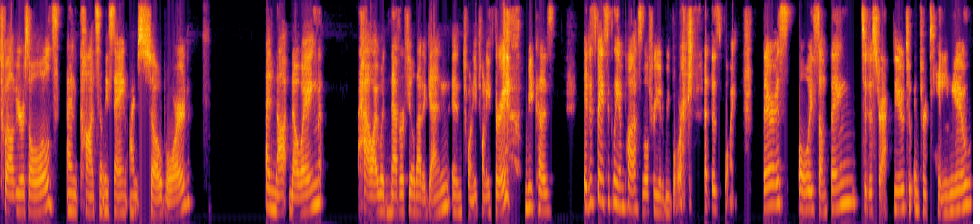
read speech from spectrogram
12 years old and constantly saying, I'm so bored and not knowing how I would never feel that again in 2023 because it is basically impossible for you to be bored at this point. There is always something to distract you, to entertain you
